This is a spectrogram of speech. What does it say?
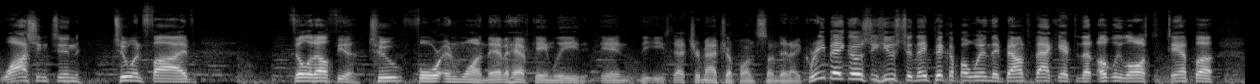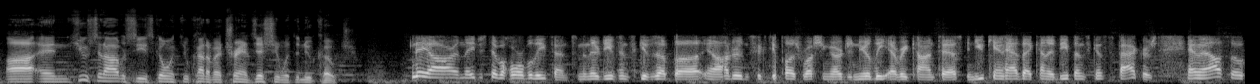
Washington two and five, Philadelphia two, four and one. They have a half game lead in the East. That's your matchup on Sunday night. Green Bay goes to Houston. They pick up a win. They bounce back after that ugly loss to Tampa. Uh, and Houston obviously is going through kind of a transition with the new coach. They are, and they just have a horrible defense. I mean, their defense gives up uh, you know, 160 plus rushing yards in nearly every contest, and you can't have that kind of defense against the Packers. And they also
